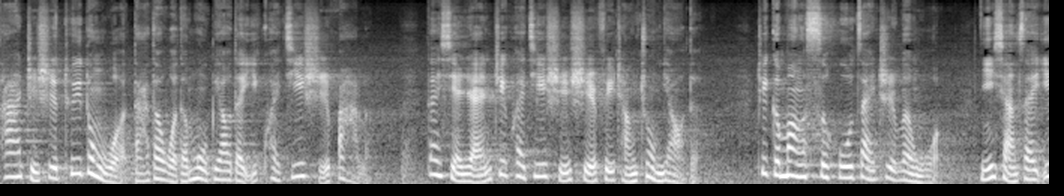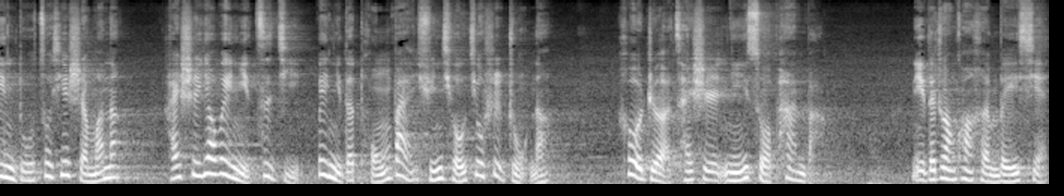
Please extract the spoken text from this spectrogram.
它只是推动我达到我的目标的一块基石罢了。但显然，这块基石是非常重要的。这个梦似乎在质问我：你想在印度做些什么呢？还是要为你自己、为你的同伴寻求救世主呢？后者才是你所盼吧。你的状况很危险，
